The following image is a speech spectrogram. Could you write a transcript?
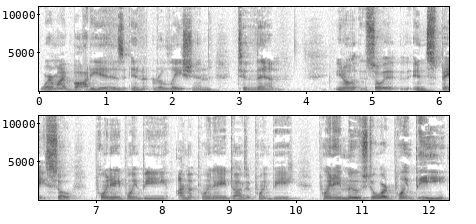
where my body is in relation to them. You know, so in space. So, point A, point B, I'm at point A, dog's at point B. Point A moves toward point B,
